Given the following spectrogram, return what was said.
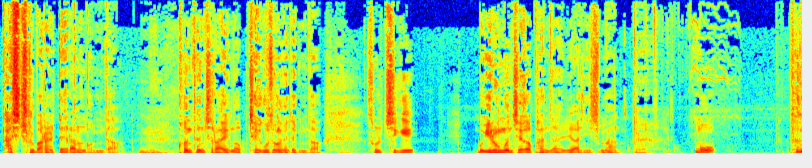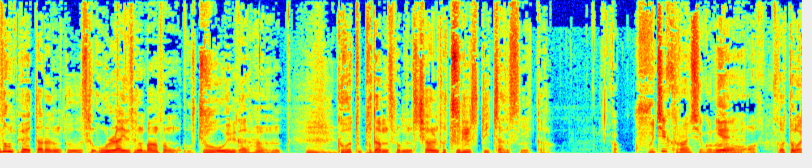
다시 출발할 때라는 겁니다. 음. 컨텐츠 라인업 재구성해야 됩니다. 솔직히 뭐 이런 건 제가 판단할 일이 아니지만 네. 뭐 편성표에 따른 그 생- 온라인 생방송 주 5일간 하는 음. 그것도 부담스러우면 시간을 더 줄일 수도 있지 않습니까? 그러니까 굳이 그런 식으로 예. 어, 보-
